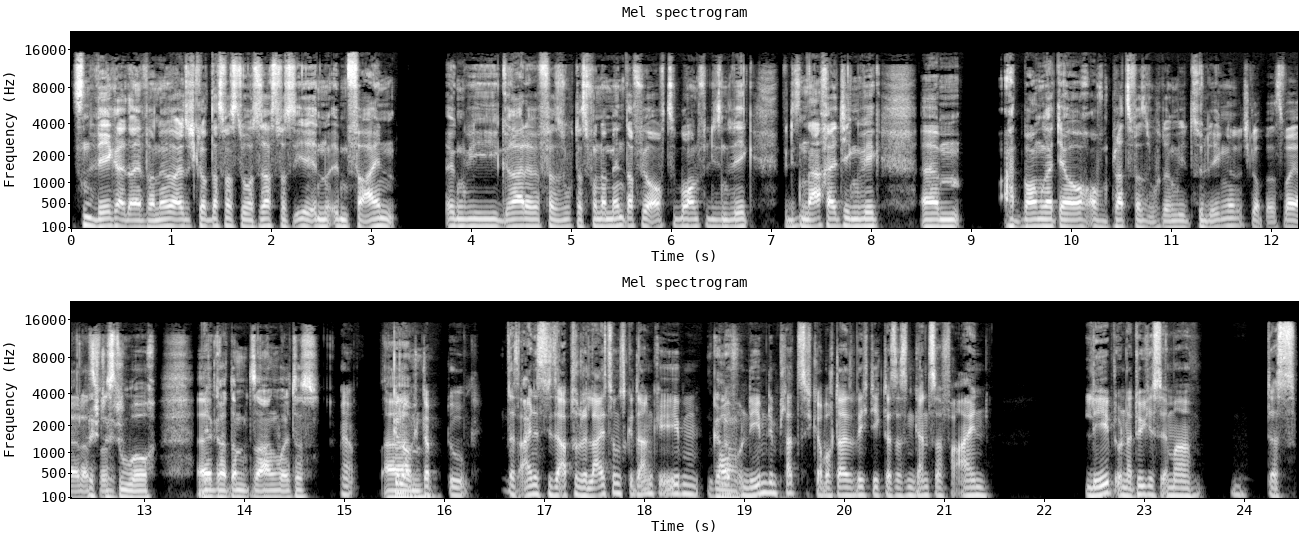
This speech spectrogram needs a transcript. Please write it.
ist ein Weg halt einfach, ne? Also ich glaube, das, was du auch sagst, was ihr in, im Verein irgendwie gerade versucht, das Fundament dafür aufzubauen, für diesen Weg, für diesen nachhaltigen Weg, ähm, hat Baumgart ja auch auf dem Platz versucht irgendwie zu legen. Ich glaube, das war ja das, was Richtig. du auch äh, gerade damit sagen wolltest. Ja. Ähm, Genau, ich glaube, du, das eine ist dieser absolute Leistungsgedanke eben Genau. auf und neben dem Platz. Ich glaube auch da ist wichtig, dass das ein ganzer Verein lebt und natürlich ist immer das,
